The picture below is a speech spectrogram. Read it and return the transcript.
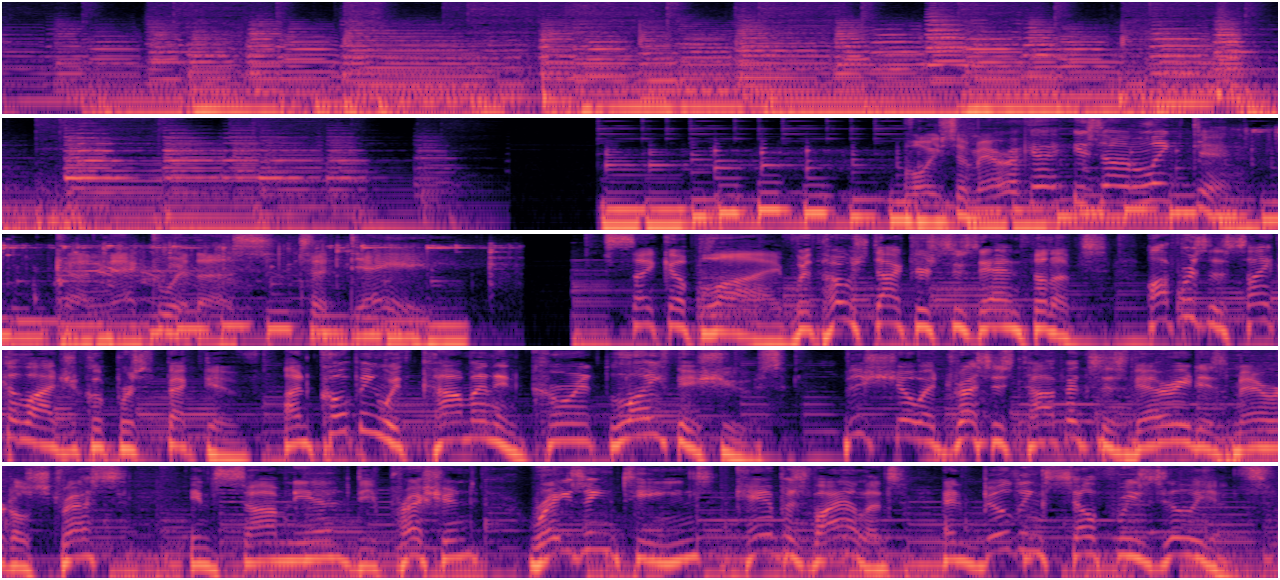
Voice America is on LinkedIn. Connect with us today. Psych Up Live with host Dr. Suzanne Phillips offers a psychological perspective on coping with common and current life issues. This show addresses topics as varied as marital stress, insomnia, depression, raising teens, campus violence, and building self resilience.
